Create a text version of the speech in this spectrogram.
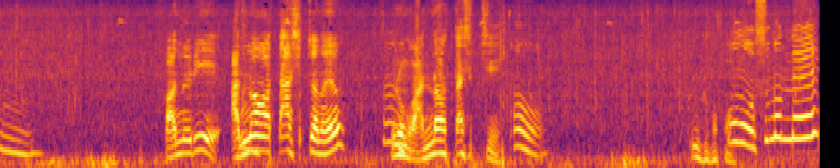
음. 마늘이 안 나왔다 싶잖아요? 음. 이런 거 안 나왔다 싶지? 어, 이거 봐봐. 어머, 숨었네?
